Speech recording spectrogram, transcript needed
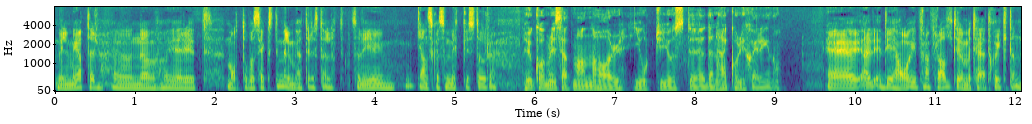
mm. Eh, nu är det ett mått på 60 mm istället. Så det är ganska så mycket större. Hur kommer det sig att man har gjort just eh, den här korrigeringen? Då? Det har ju framförallt att göra med tätskikten.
